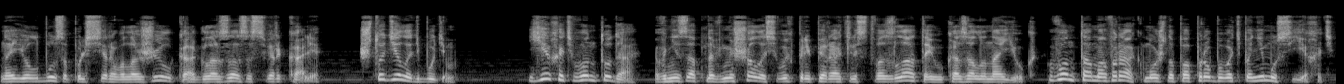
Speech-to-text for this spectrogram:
на ее лбу запульсировала жилка, а глаза засверкали. «Что делать будем?» «Ехать вон туда», – внезапно вмешалась в их препирательство Злата и указала на юг. «Вон там овраг, можно попробовать по нему съехать».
